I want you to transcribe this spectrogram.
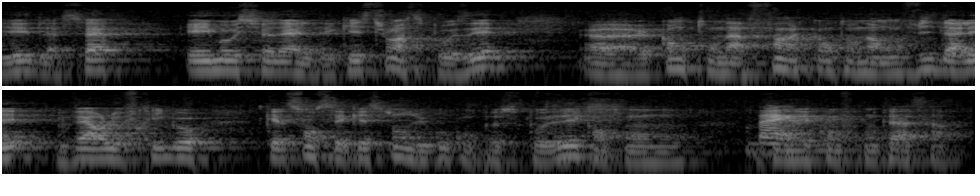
et de la sphère émotionnelle, des questions à se poser euh, quand on a faim, quand on a envie d'aller vers le frigo. Quelles sont ces questions du coup qu'on peut se poser quand on, quand on est confronté à ça?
